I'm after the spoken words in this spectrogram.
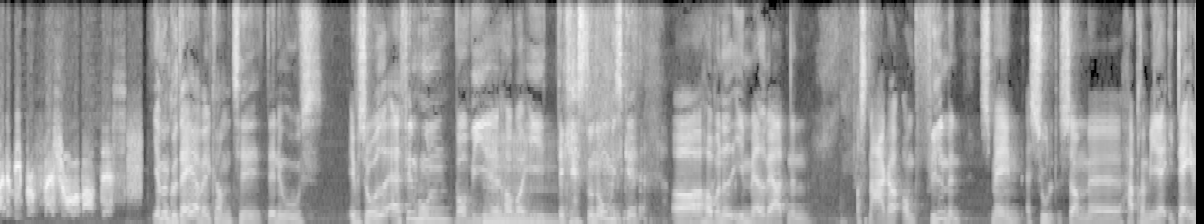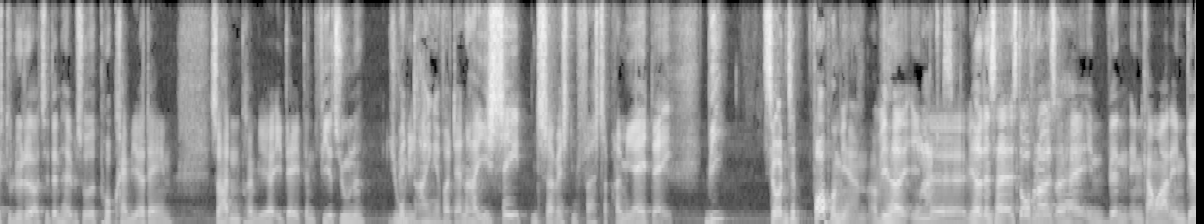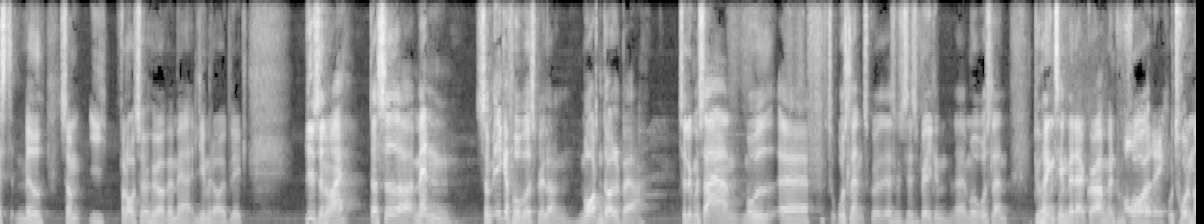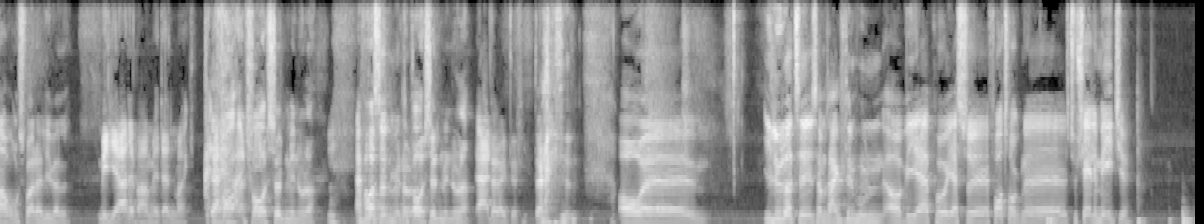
Try to be professional about this. Jamen goddag og velkommen til denne uges episode af Filmhulen, hvor vi øh, hopper i det gastronomiske og hopper ned i madverdenen og snakker om filmen Smagen af Sult, som øh, har premiere i dag, hvis du lytter til den her episode på premieredagen. Så har den premiere i dag den 24. juni. Men drenge, hvordan har I set den så, hvis den først har premiere i dag? Vi så den til forpremieren, og vi havde, en, øh, vi havde den så store fornøjelse at have en ven, en kammerat, en gæst med, som I får lov til at høre, hvem er lige med et øjeblik. Lige siden af mig, der sidder manden, som ikke er fodboldspilleren, Morten Dolberg. Tillykke med sejren mod øh, Rusland, skulle, jeg skulle til Belgien, øh, mod Rusland. Du har ingenting med det at gøre, men du får ikke. utrolig meget ros for det alligevel. Mit hjerte var med Danmark. Det Han får, jeg han får 17 minutter. Han får 17 minutter. Han får 17 minutter. Ja, det er rigtigt. Det er rigtigt. Og øh, I lytter til, som sagt, Filmhulen, og vi er på jeres øh, foretrukne øh, sociale medie.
